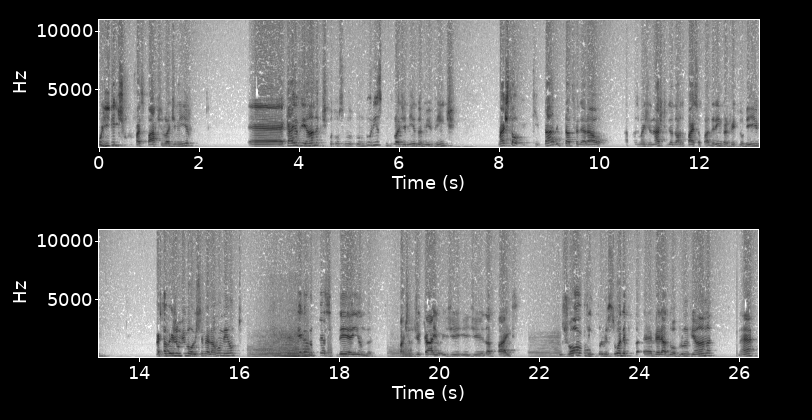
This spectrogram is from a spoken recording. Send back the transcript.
político, faz parte de Vladimir. É, Caio Viana, que disputou o segundo turno duríssimo do Vladimir em 2020, mas tá, que está deputado federal, após uma ginástica de Eduardo Paes, seu padrinho, prefeito do Rio, mas talvez não viva hoje seu melhor momento. Liga no PSD ainda, partido de Caio e de, e de Eduardo Paes, o jovem, promissor deputado, é, vereador Bruno Viana, né?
